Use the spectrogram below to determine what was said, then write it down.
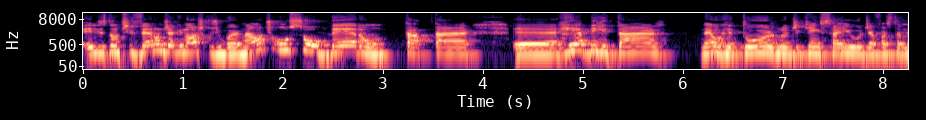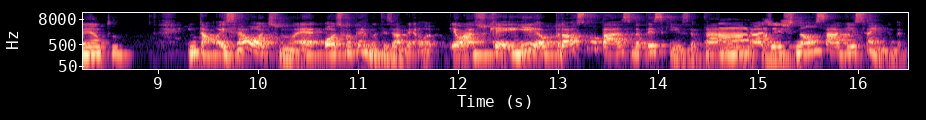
eles não tiveram diagnóstico de burnout ou souberam tratar, é, reabilitar né, o retorno de quem saiu de afastamento? Então, isso é ótimo, é ótima pergunta, Isabela. Eu acho que é, é o próximo passo da pesquisa, tá? Ah, então, a tá. gente não sabe isso ainda.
